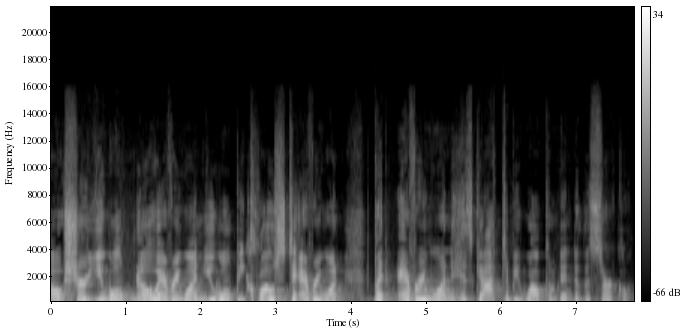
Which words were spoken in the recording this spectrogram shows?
Oh, sure, you won't know everyone, you won't be close to everyone, but everyone has got to be welcomed into the circle.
